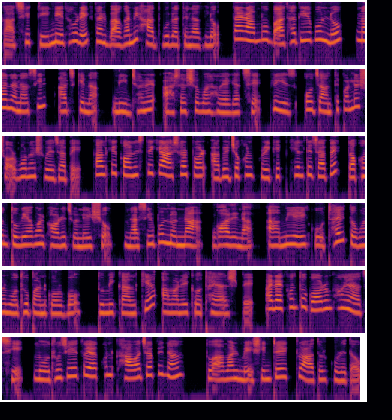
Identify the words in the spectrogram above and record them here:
কাছে টেনে ধরে তার বাগানে হাত বুলাতে লাগল। তার আম্মু বাধা দিয়ে বলল, না না, নাসির, আজকে না। নির্ঝনের আসার সময় হয়ে গেছে। প্লিজ, ও জানতে পারলে সর্বনাশ হয়ে যাবে। কালকে কলেজ থেকে আসার পর আবির যখন ক্রিকেট খেলতে যাবে, তখন তুমি আমার ঘরে চলে এসো। নাসির বলল, না, ঘরে না। আমি এই কোঠায় তোমার মধু পান করব। তুমি কালকে আমার এই কোঠায় আসবে। আর এখন তো গরম হয়ে আছি। মধু যেহেতু এখন খাওয়া যাবে না তো আমার মেশিনটা একটু আদর করে দাও।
